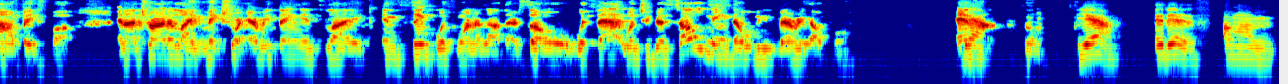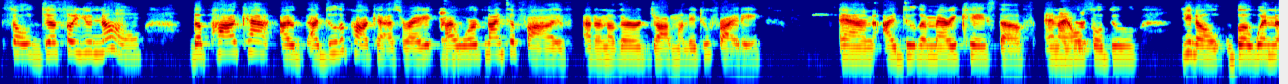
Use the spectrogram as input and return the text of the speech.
uh, Facebook, and I try to like make sure everything is like in sync with one another. So with that, what you just told me, that would be very helpful. And Yeah. Yeah, it is. Um, so just so you know, the podcast I, I do the podcast, right? I work nine to five at another job Monday through Friday. And I do the Mary Kay stuff and I Mhm. also do, you know, but when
